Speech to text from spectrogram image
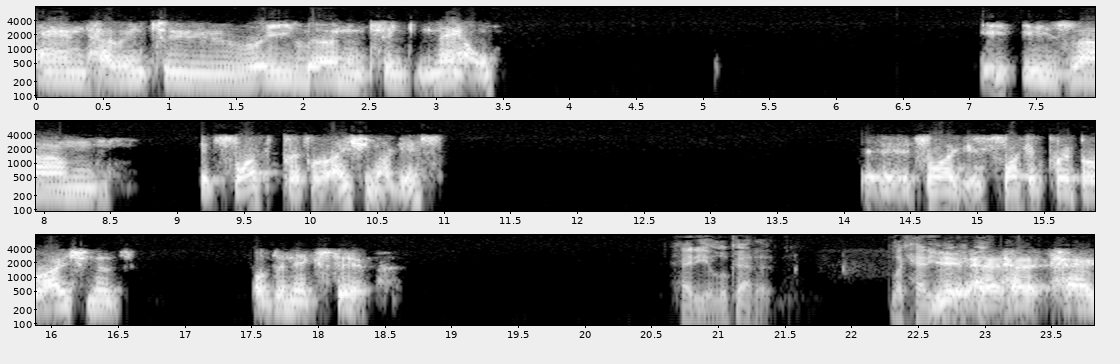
and having to relearn and think now i- is um, it's like preparation, I guess. It's like it's like a preparation of of the next step. How do you look at it? Like, how do you, Yeah, how how how,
